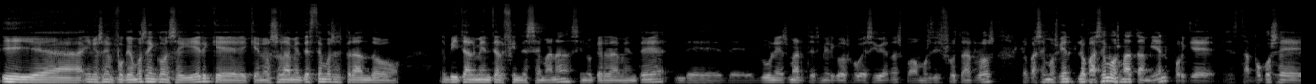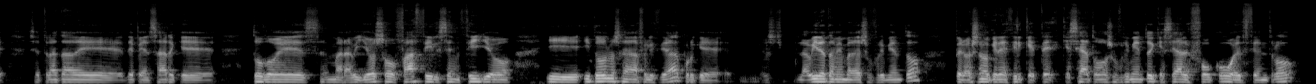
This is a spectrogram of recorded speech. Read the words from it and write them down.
y, eh, nos enfoquemos en conseguir que, no solamente estemos esperando vitalmente al fin de semana, sino que realmente de, lunes, martes, miércoles, jueves y viernes podamos disfrutarlos, lo pasemos bien, lo pasemos mal también, porque tampoco se, trata de, pensar que todo es maravilloso, fácil, sencillo y, todo nos da felicidad, porque la vida también va de sufrimiento, pero eso no quiere decir que, que sea todo sufrimiento y que sea el foco o el centro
